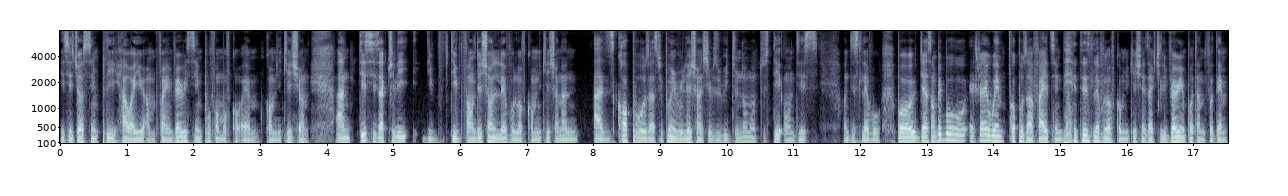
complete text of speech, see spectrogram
It is just simply, how are you? I'm fine. Very simple form of um, communication. And this is actually the, the foundation level of communication. And as couples, as people in relationships, we do not want to stay on this on this level. But there are some people who, especially when couples are fighting, this level of communication is actually very important for them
